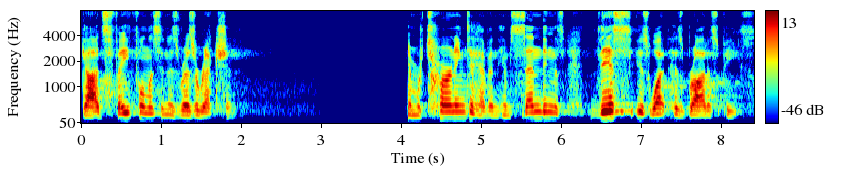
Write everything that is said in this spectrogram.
God's faithfulness in his resurrection, him returning to heaven, him sending this. This is what has brought us peace.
